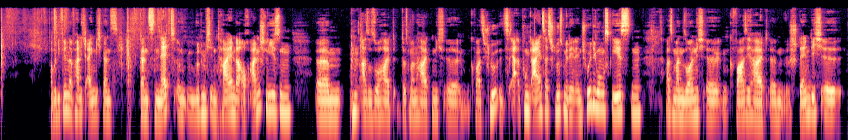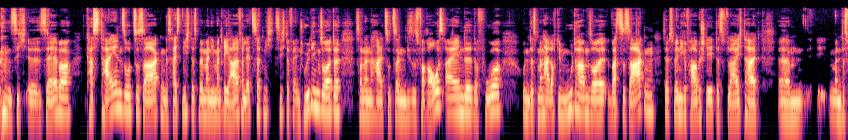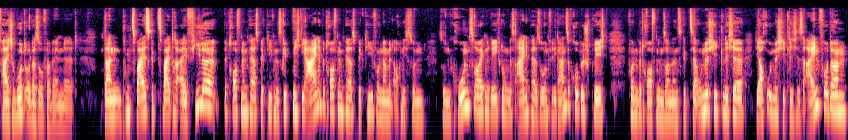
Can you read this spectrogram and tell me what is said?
Aber die finde fand ich eigentlich ganz, ganz nett und würde mich in Teilen da auch anschließen. Ähm, also so halt, dass man halt nicht äh, quasi Schluss, Punkt eins heißt Schluss mit den Entschuldigungsgesten. Also man soll nicht äh, quasi halt ähm, ständig äh, sich äh, selber kasteien sozusagen. Das heißt nicht, dass wenn man jemand real verletzt hat, nicht sich dafür entschuldigen sollte, sondern halt sozusagen dieses Vorauseilende davor und dass man halt auch den Mut haben soll, was zu sagen, selbst wenn die Gefahr besteht, dass vielleicht halt ähm, man das falsche Wort oder so verwendet. Dann Punkt zwei, es gibt zwei, drei, viele betroffenen Perspektiven. Es gibt nicht die eine betroffene Perspektive und damit auch nicht so, ein, so eine Kronzeugenregelung, dass eine Person für die ganze Gruppe spricht von Betroffenen, sondern es gibt sehr unterschiedliche, die auch unterschiedliches einfordern.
